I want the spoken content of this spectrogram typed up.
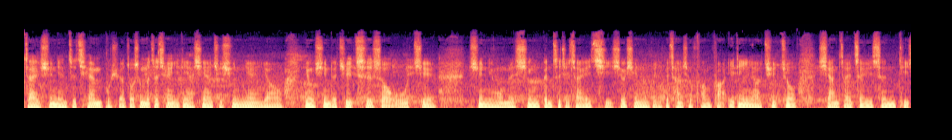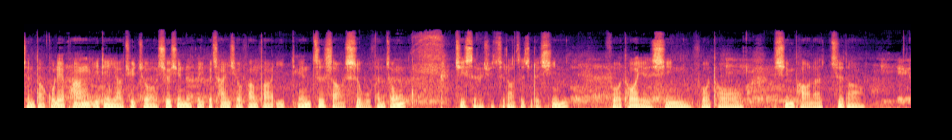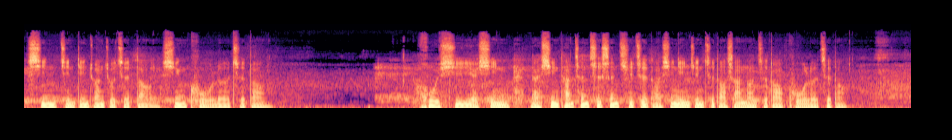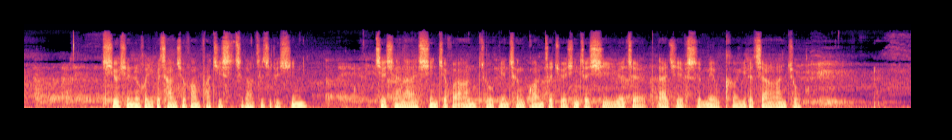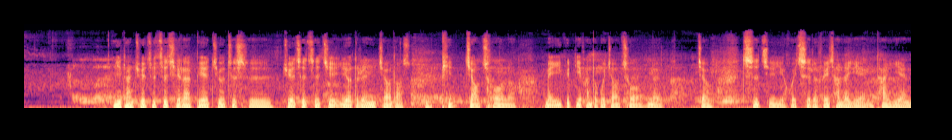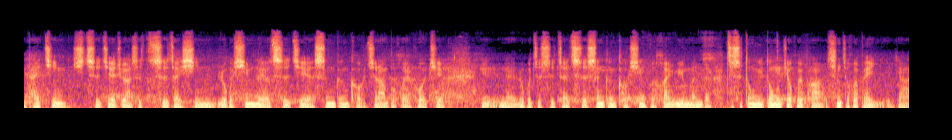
在训练之前，不需要做什么之前，一定要先要去训练，要用心的去持守五戒，训练我们的心跟自己在一起。修行任何一个禅修方法，一定要去做。想在这一生提升到古涅槃，一定要去做。修行任何一个禅修方法，一天至少十五分钟。及时的去知道自己的心，佛陀也行，佛陀心跑了，知道心紧盯专注，之道心苦乐，之道呼吸也行。那心贪嗔痴升起，之道心宁静，之道散乱，之道苦乐，之道修行任何一个禅修方法，即是知道自己的心。接下来，心就会安住，变成观者、觉醒者、喜悦者，而且是没有刻意的自然安住。一旦觉知自己了，别就只是觉知自己。有的人教导偏教错了，每一个地方都会教错。那教持戒也会持得非常的严，太严太紧。持戒主要是持在心，如果心没有持戒，身根口自然不会破戒。那如果只是在持身根口，心会很郁闷的，只是动一动就会怕，甚至会被压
